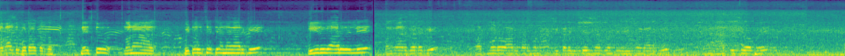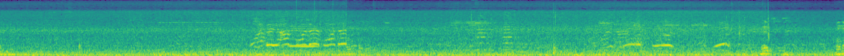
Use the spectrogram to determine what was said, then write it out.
సవాల్తో ఫోటో అవుతారు నెక్స్ట్ మన విఠల్ శెట్టి అన్న గారికి ఈరు గారు వెళ్ళి బంగారుపేటకి పదమూడవ వారి తరఫున ఇక్కడ చేసినటువంటి రీష్మ గారికి మన ఆర్టీసీలో పోయి నెక్స్ట్ మన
